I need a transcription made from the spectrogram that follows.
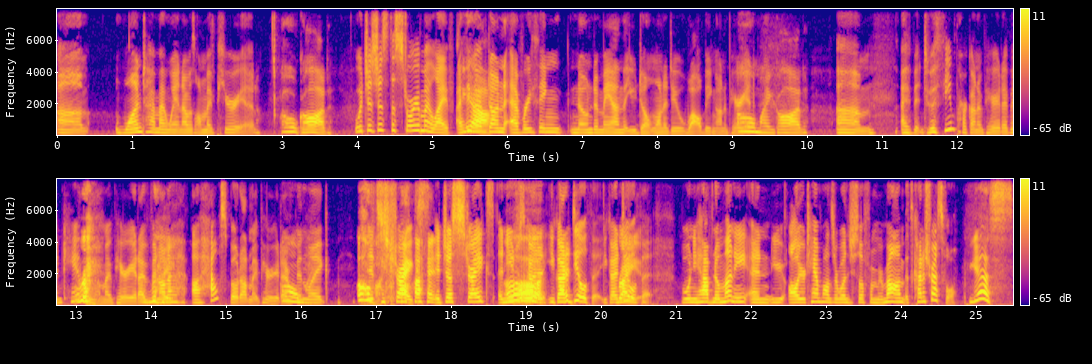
um, one time I went, I was on my period, oh God. which is just the story of my life. I think Yeah. I've done everything known to man that you don't want to do while being on a period. Oh my God. Um, I've been to a theme park on a period. I've been camping Right. on my period. I've been on a, a houseboat on my period. I've Oh been my- like, Oh it my strikes. God. It just strikes, and you just gotta you gotta deal with it. You gotta deal with it. But when you have no money and you all your tampons are ones you stole from your mom, it's kind of stressful. Yes.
